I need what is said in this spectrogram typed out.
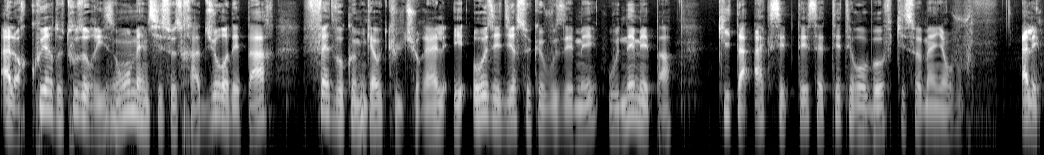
Alors, queer de tous horizons, même si ce sera dur au départ, faites vos coming out culturels et osez dire ce que vous aimez ou n'aimez pas, quitte à accepter cet hétérobof qui sommeille en vous. Allez,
